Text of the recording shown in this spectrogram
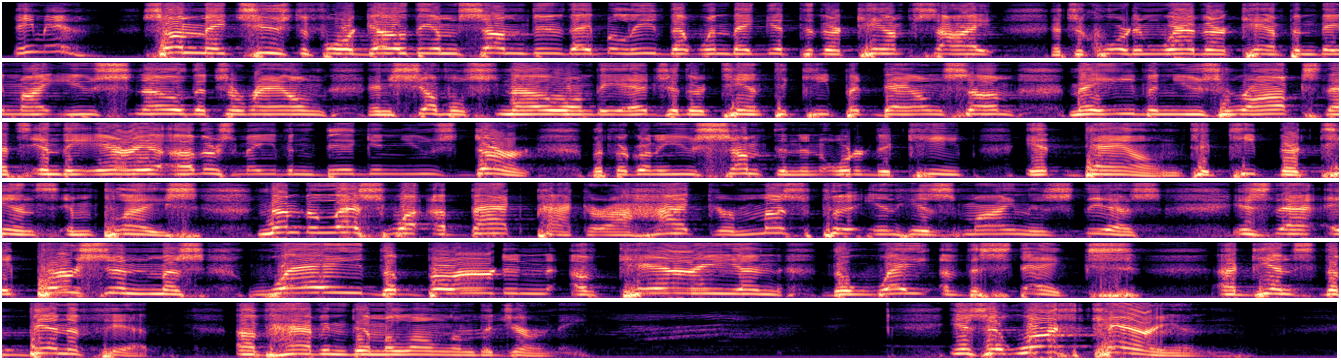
Amen. Some may choose to forego them. Some do. They believe that when they get to their campsite, it's according where they're camping, they might use snow that's around and shovel snow on the edge of their tent to keep it down. Some may even use rocks that's in the area. Others may even dig and use dirt. But they're going to use something in order to keep it down, to keep their tents in place. Nonetheless, what a backpacker, a hiker must put in his mind is this, is that a person must weigh the burden of carrying the weight of the stakes against the benefit of having them along on the journey. Is it worth carrying?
